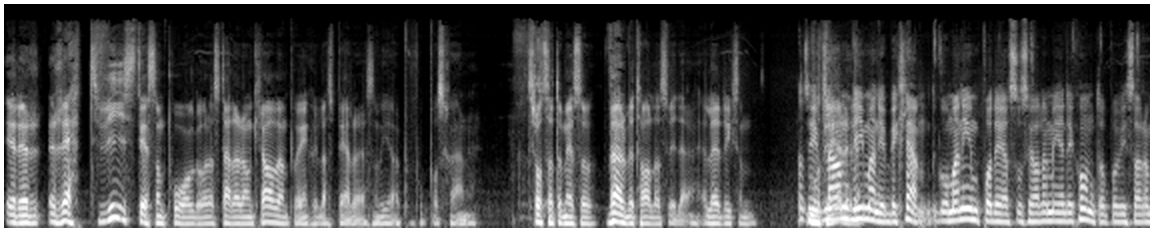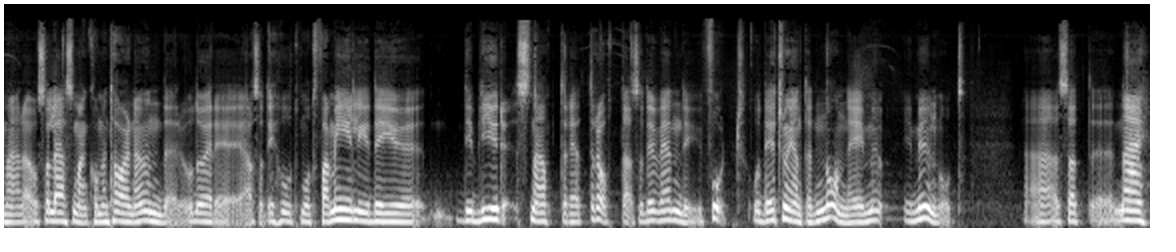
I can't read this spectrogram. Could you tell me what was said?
är det rättvist det som pågår och ställa de kraven på enskilda spelare som vi gör på fotbollsstjärnor? Trots att de är så välbetalda och så vidare. Eller liksom Alltså ibland blir man ju beklämd. Går man in på det sociala mediekonto på vissa av de här och så läser man kommentarerna under och då är det, alltså det är hot mot familj, det är ju, det blir ju snabbt rätt rått, alltså det vänder ju fort och det tror jag inte någon är immu- immun mot. Eh, så att, eh, nej.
